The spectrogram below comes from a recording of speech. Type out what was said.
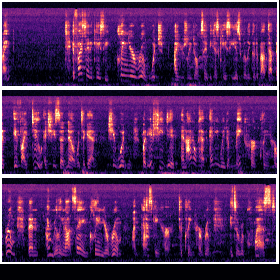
right? If I say to Casey, clean your room, which I usually don't say because Casey is really good about that, but if I do and she said no, which again, she wouldn't, but if she did and I don't have any way to make her clean her room, then I'm really not saying clean your room. I'm asking her to clean her room. It's a request,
